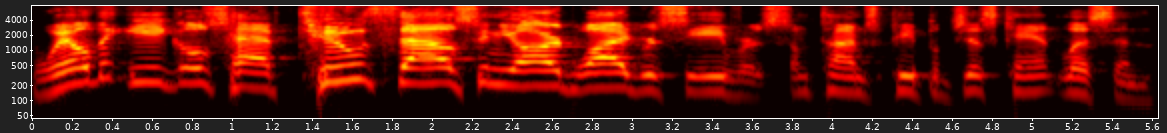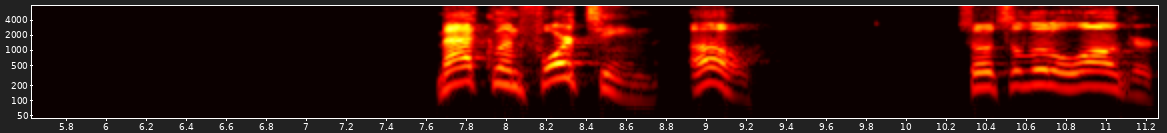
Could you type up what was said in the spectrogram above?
Will the Eagles have 2,000 yard wide receivers? Sometimes people just can't listen. Maclin 14. Oh, so it's a little longer.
